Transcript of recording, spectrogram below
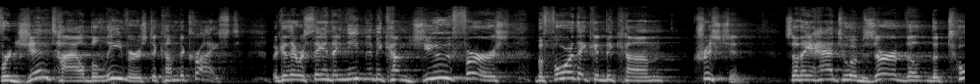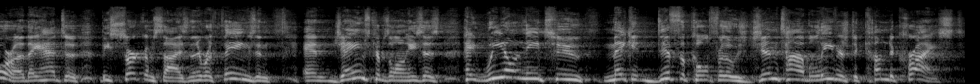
for Gentile believers to come to Christ because they were saying they needed to become Jew first before they could become Christian. So they had to observe the, the Torah, they had to be circumcised, and there were things. And, and James comes along, he says, Hey, we don't need to make it difficult for those Gentile believers to come to Christ.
